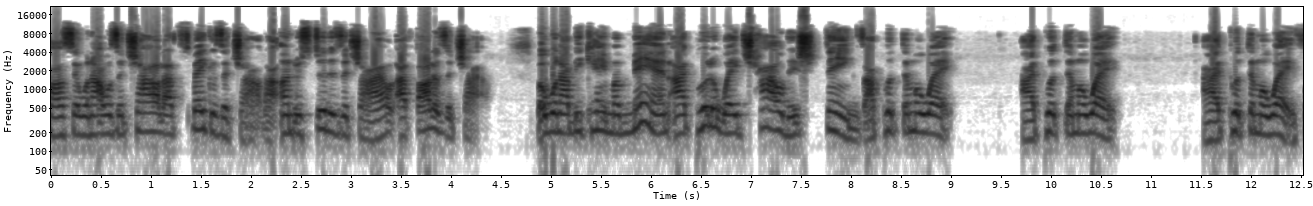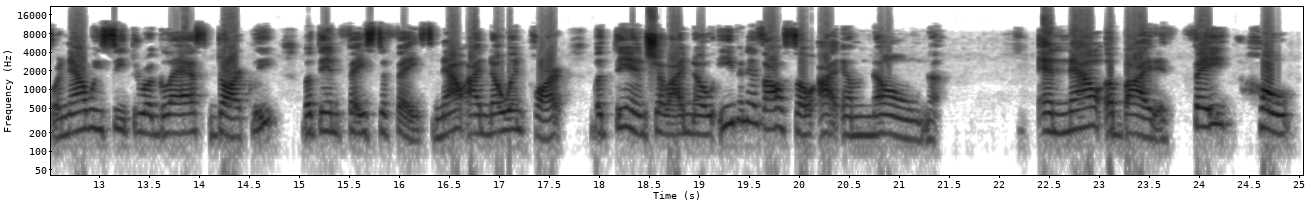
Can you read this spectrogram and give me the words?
Paul said, When I was a child, I spake as a child. I understood as a child. I thought as a child. But when I became a man, I put away childish things. I put them away. I put them away. I put them away. For now we see through a glass darkly, but then face to face. Now I know in part, but then shall I know, even as also I am known. And now abideth faith, hope,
